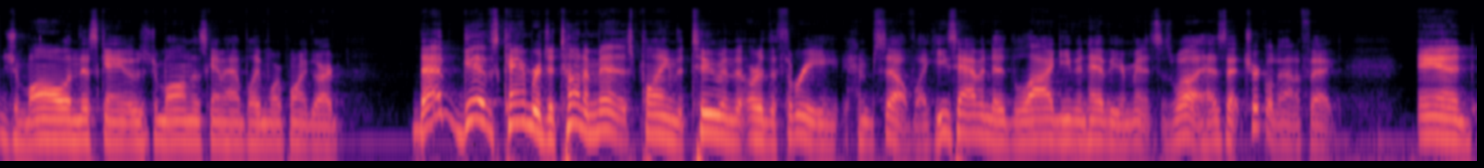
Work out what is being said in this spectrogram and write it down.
Jamal in this game, it was Jamal in this game had played more point guard. That gives Cambridge a ton of minutes playing the two and the or the three himself. Like he's having to log even heavier minutes as well. It has that trickle down effect. And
